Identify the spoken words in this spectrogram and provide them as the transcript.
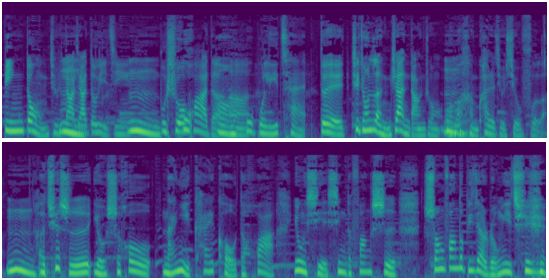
冰冻就是大家都已经嗯不说话的嗯互不理睬，对这种冷战当中，我们很快的就修复了。嗯，呃，确实有时候难以开口的话，用写信的方式，双方都比较容易去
